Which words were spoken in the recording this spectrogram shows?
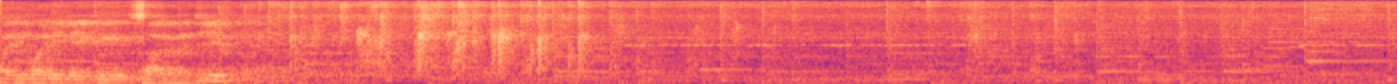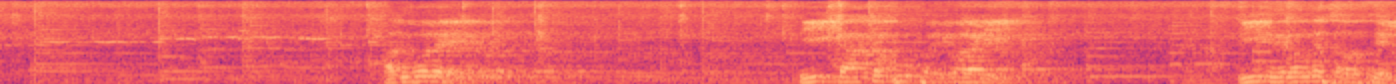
പരിപാടിയിലേക്ക് സ്വാഗതം ചെയ്യുന്നു. അതുപോലെ ഈ കാക്കപ്പൂ പരിപാടി ഈ നിറഞ്ഞ സദസ്സിൽ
